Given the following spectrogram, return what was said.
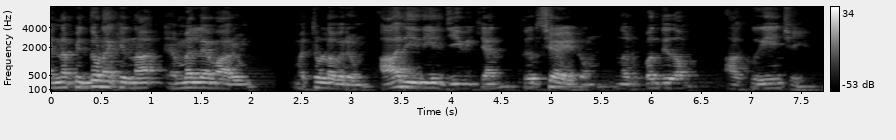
എന്നെ പിന്തുണയ്ക്കുന്ന എം എൽ എമാരും മറ്റുള്ളവരും ആ രീതിയിൽ ജീവിക്കാൻ തീർച്ചയായിട്ടും നിർബന്ധിതം ആക്കുകയും ചെയ്യും.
